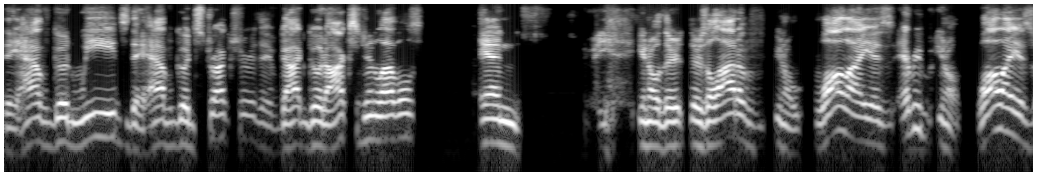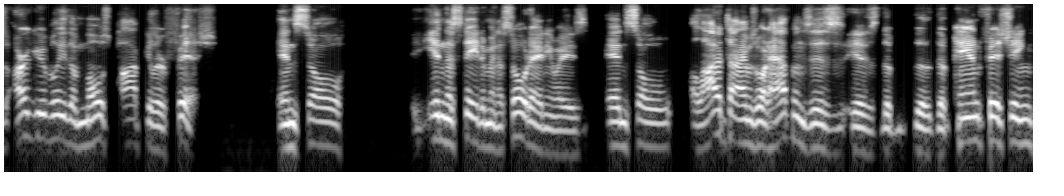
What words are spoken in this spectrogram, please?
they have good weeds, they have good structure, they've got good oxygen levels, and you know there, there's a lot of you know walleye is every you know walleye is arguably the most popular fish. And so in the state of minnesota anyways. And so a lot of times what happens is is the the, the pan fishing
